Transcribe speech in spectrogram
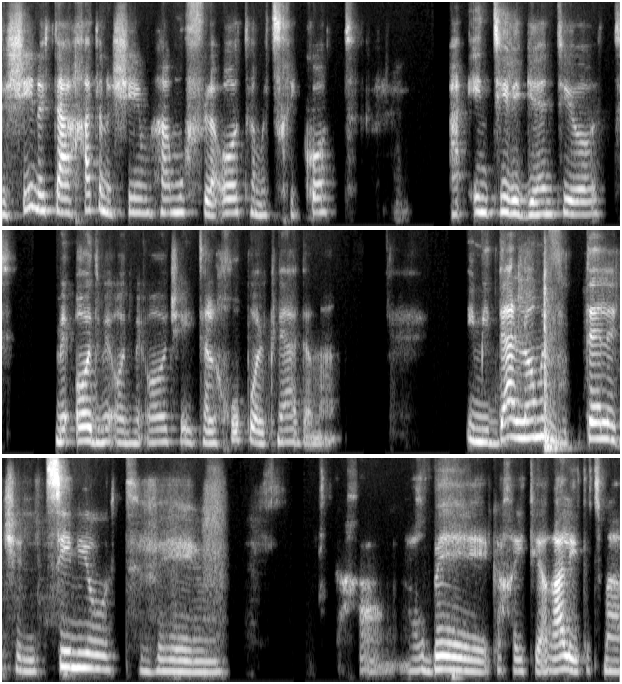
ושין הייתה אחת הנשים המופלאות, המצחיקות, האינטליגנטיות, מאוד מאוד מאוד, שהתהלכו פה על פני האדמה, עם מידה לא מבוטלת של ציניות ו... ככה הרבה, ככה היא תיארה לי את עצמה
